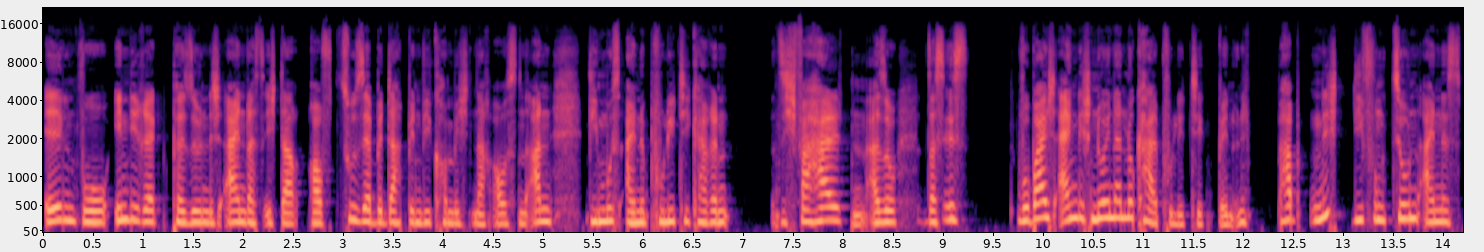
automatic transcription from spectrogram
irgendwo indirekt persönlich ein, dass ich darauf zu sehr bedacht bin, wie komme ich nach außen an, wie muss eine Politikerin sich verhalten. Also das ist, wobei ich eigentlich nur in der Lokalpolitik bin und ich habe nicht die Funktion eines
